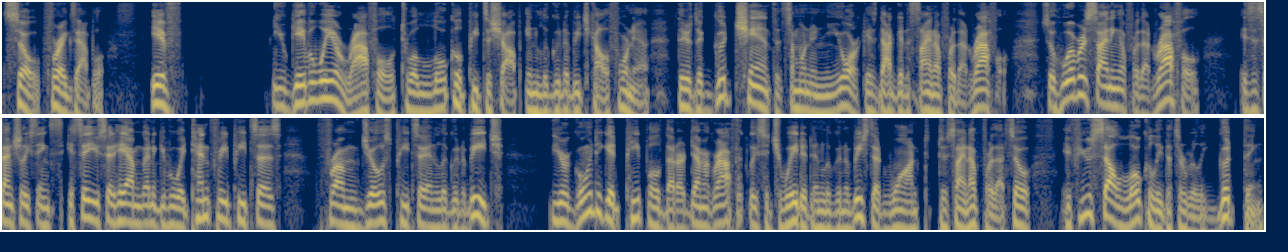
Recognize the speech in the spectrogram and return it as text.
So, for example, if you gave away a raffle to a local pizza shop in Laguna Beach, California, there's a good chance that someone in New York is not going to sign up for that raffle. So whoever's signing up for that raffle is essentially saying, say you said, hey, I'm going to give away 10 free pizzas from Joe's Pizza in Laguna Beach. You're going to get people that are demographically situated in Laguna Beach that want to sign up for that. So if you sell locally, that's a really good thing.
